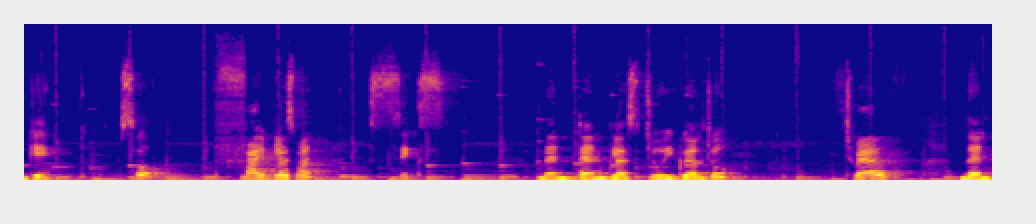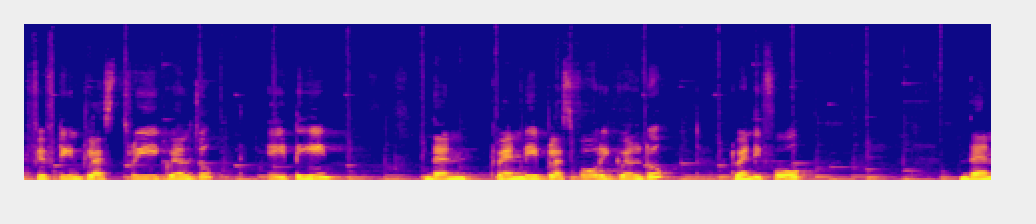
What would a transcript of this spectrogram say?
okay so five plus one six then 10 plus 2 equal to 12 then 15 plus 3 equal to 18 then 20 plus 4 equal to 24 then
